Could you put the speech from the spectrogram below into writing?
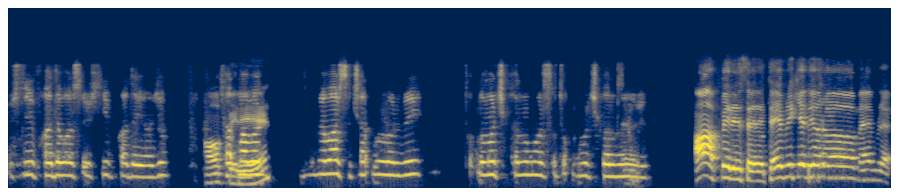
üslü ifade varsa üslü ifadeyi hocam. Çarpma. Aferin. Ne varsa çarpma bölmeyi. Toplama çıkarma varsa toplama çıkarmayı hocam. Aferin seni. Tebrik ediyorum Emre.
